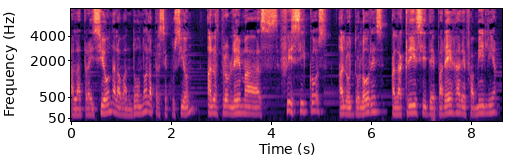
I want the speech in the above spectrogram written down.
a, la traición, al abandono, a la persecución, a los problemas físicos, a los dolores, a la crisis de pareja, de familia,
